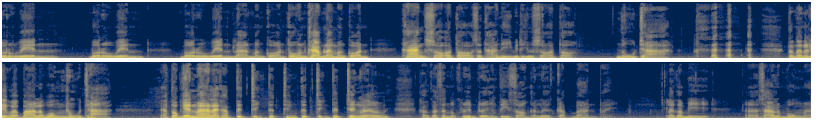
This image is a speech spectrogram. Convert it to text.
บริเวณบริเวณ บริเวณลานมังกร ตรงกันข้ามลานมังกร ข้างสอตสถานีวิทยุสอตหนูจ๋าตรงนั้นเราเรียกว่าบาร์ละวงหนูจ๋าตกเย็นมาแล้วครับ ตึดจึงตึดจึงตึดจึงตึดจึงแล้วเขาก็สนุกรื่นเริงกันตีสองก็เลิกกลับบ้านไป แล้วก็มีสาวลำวงมา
